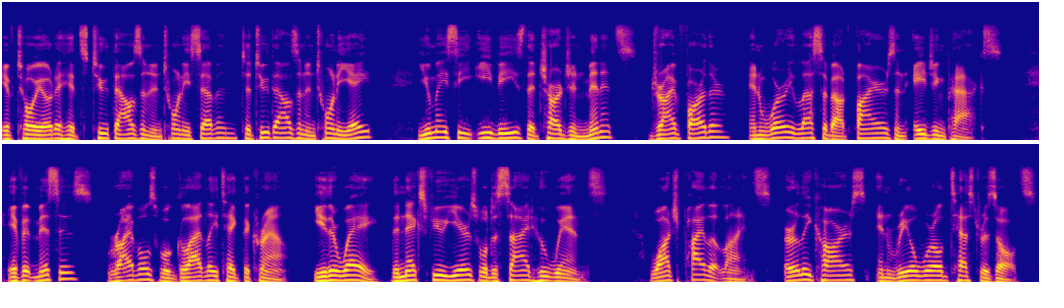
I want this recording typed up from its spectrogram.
If Toyota hits 2027 to 2028, you may see EVs that charge in minutes, drive farther, and worry less about fires and aging packs. If it misses, rivals will gladly take the crown. Either way, the next few years will decide who wins. Watch pilot lines, early cars, and real-world test results,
